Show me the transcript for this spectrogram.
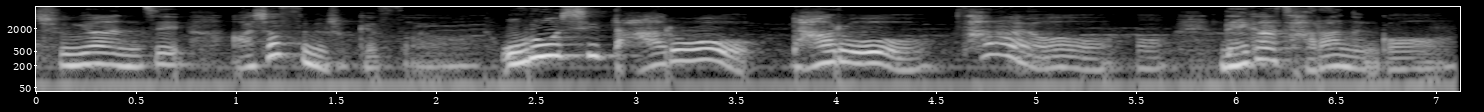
중요한지 아셨으면 좋겠어요. 오롯이 나로 나로 살아요. 어, 내가 잘하는 거,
